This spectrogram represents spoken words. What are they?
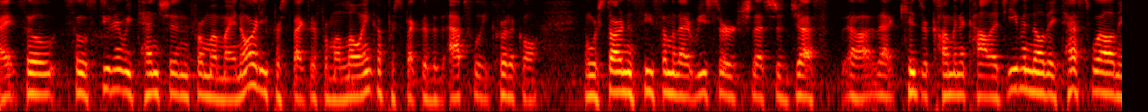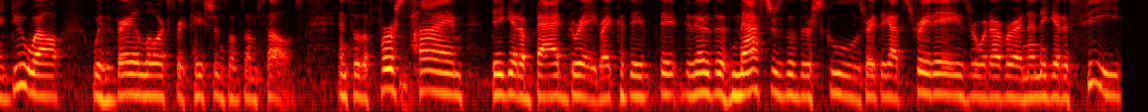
right? So, so student retention from a minority perspective, from a low income perspective, is absolutely critical. And we're starting to see some of that research that suggests uh, that kids are coming to college, even though they test well and they do well, with very low expectations of themselves. And so the first time they get a bad grade, right? Because they, they, they're the masters of their schools, right? They got straight A's or whatever, and then they get a C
